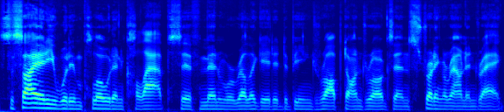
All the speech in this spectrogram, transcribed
Society would implode and collapse if men were relegated to being dropped on drugs and strutting around in drag.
